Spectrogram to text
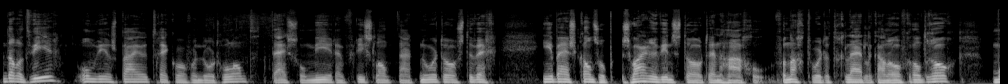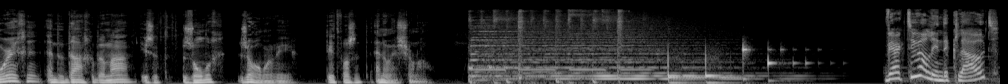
En dan het weer. Onweersbuien trekken over Noord-Holland, Dijsselmeer en Friesland naar het noordoosten weg. Hierbij is kans op zware windstoten en hagel. Vannacht wordt het geleidelijk aan overal droog. Morgen en de dagen daarna is het zonnig zomerweer. Dit was het NOS Journaal. Werkt u al in de cloud?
